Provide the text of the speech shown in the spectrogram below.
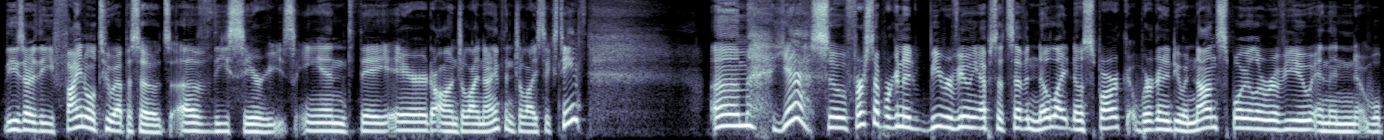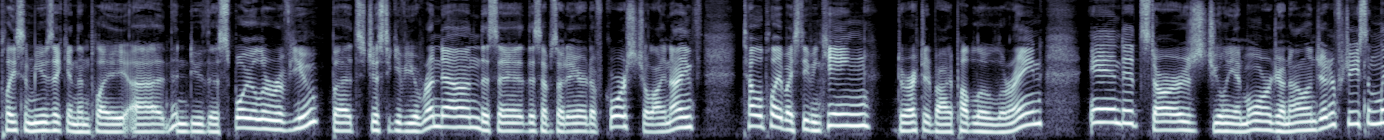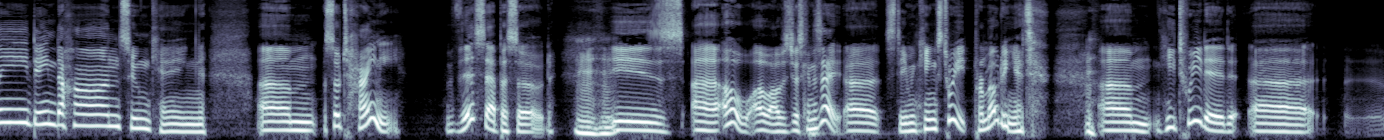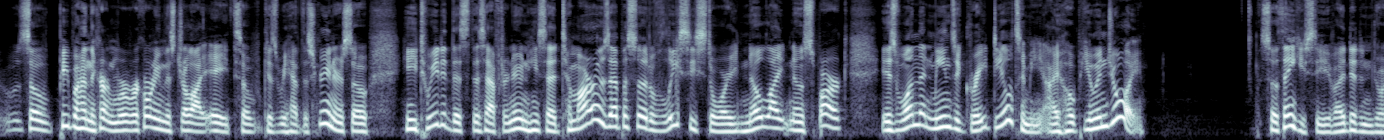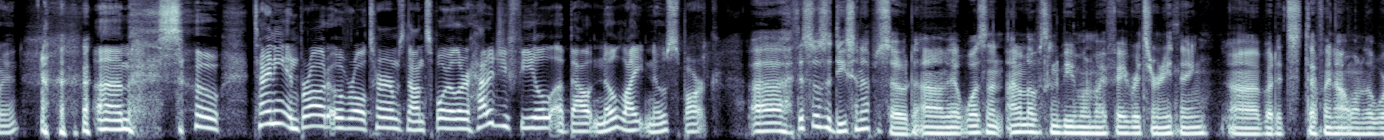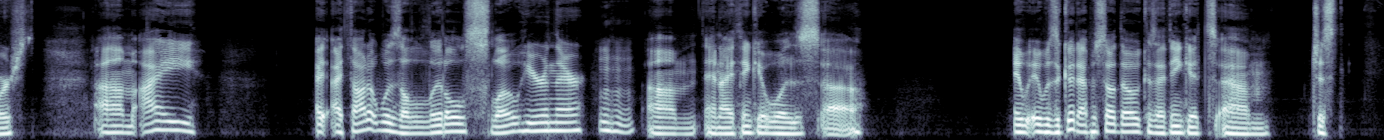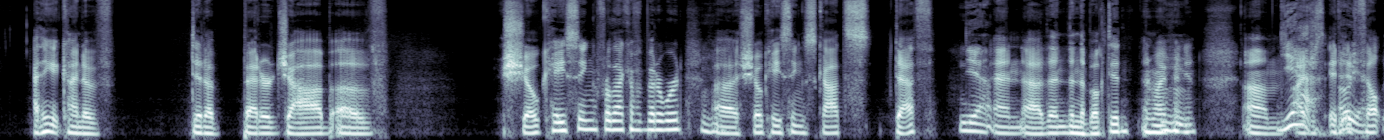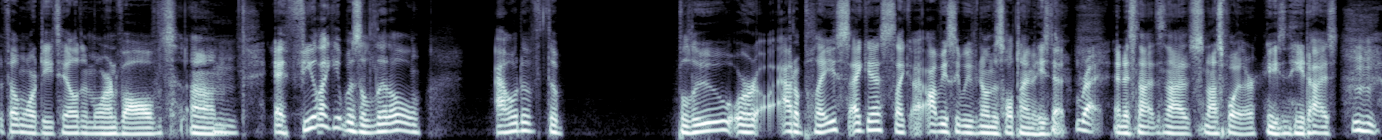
These are the final two episodes of the series and they aired on July 9th and July 16th. Um yeah, so first up we're going to be reviewing episode 7 No Light No Spark. We're going to do a non-spoiler review and then we'll play some music and then play uh then do the spoiler review, but just to give you a rundown, this uh, this episode aired of course July 9th. Teleplay by Stephen King, directed by Pablo Larraín, and it stars Julianne Moore, Joan Allen, Jennifer Jason Lee, Dane DeHaan, Sung Kang. Um, so Tiny, this episode is uh, oh oh I was just gonna say uh, Stephen King's tweet promoting it. um, he tweeted. Uh, so people behind the curtain we're recording this july 8th so because we have the screener so he tweeted this this afternoon he said tomorrow's episode of Lisey's story no light no spark is one that means a great deal to me i hope you enjoy so thank you steve i did enjoy it um, so tiny and broad overall terms non-spoiler how did you feel about no light no spark Uh, this was a decent episode. Um, it wasn't. I don't know if it's going to be one of my favorites or anything. Uh, but it's definitely not one of the worst. Um, I, I, I thought it was a little slow here and there. mm-hmm. Um, and I think it was. Uh, it it was a good episode though because I think it's um just, I think it kind of did a better job of showcasing, for lack of a better word, uh, showcasing Scott's death yeah and uh, than than the book did, in my opinion. Um, I Yeah. just, it, Oh, it yeah. felt it felt more detailed and more involved. Um, I feel like it was a little out of the blue or out of place. I guess. Like obviously we've known this whole time that he's dead, right and it's not it's not it's not a spoiler. He's he dies.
